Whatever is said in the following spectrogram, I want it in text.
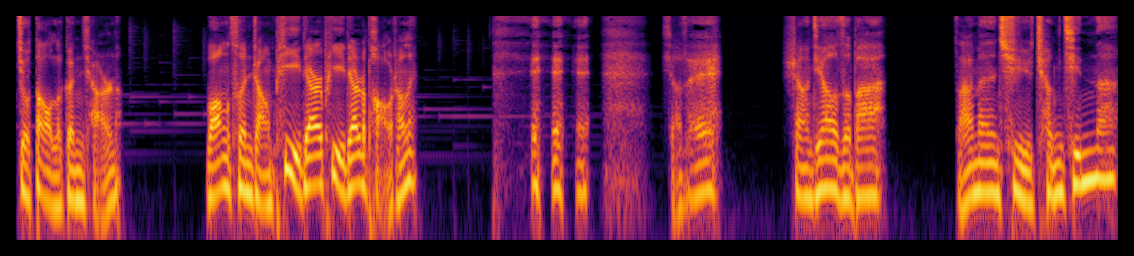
就到了跟前了。王村长屁颠屁颠的跑上来：“嘿嘿嘿，小贼，上轿子吧，咱们去成亲呢。”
